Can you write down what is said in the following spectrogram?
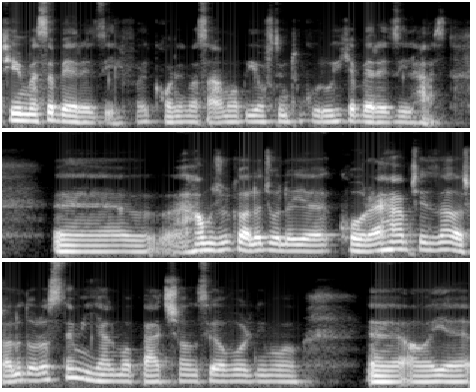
تیم مثل برزیل. فکر کنید مثلا ما بیفتیم تو گروهی که برزیل هست. همونجور که حالا جلوی کره هم چیزی نداشت. حالا درسته میگن ما بد شانسی آوردیم و آقای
